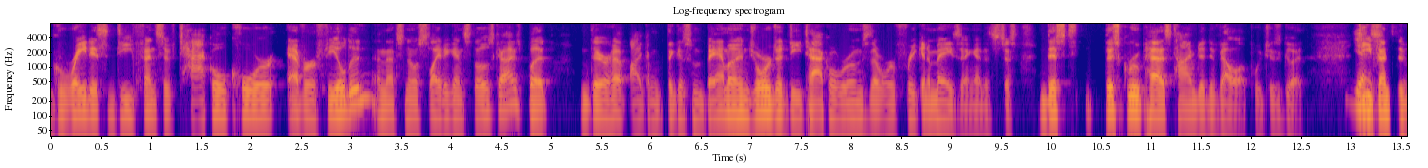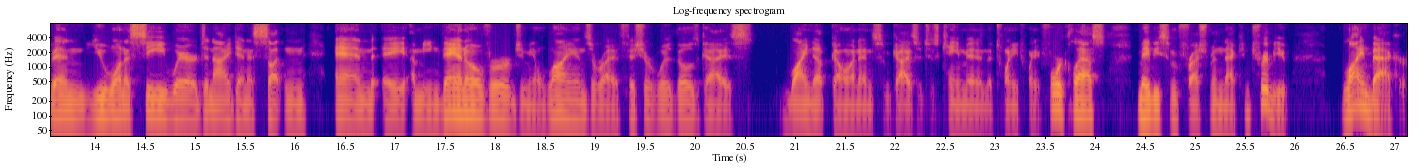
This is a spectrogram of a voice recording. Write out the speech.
greatest defensive tackle core ever fielded, and that's no slight against those guys, but there have I can think of some Bama and Georgia D tackle rooms that were freaking amazing. And it's just this this group has time to develop, which is good. Yes. Defensive end, you want to see where Dani Dennis Sutton and a Amin Vanover, Jameial Lyons, Uriah Fisher, where those guys wind up going, and some guys that just came in in the 2024 class, maybe some freshmen that contribute linebacker.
